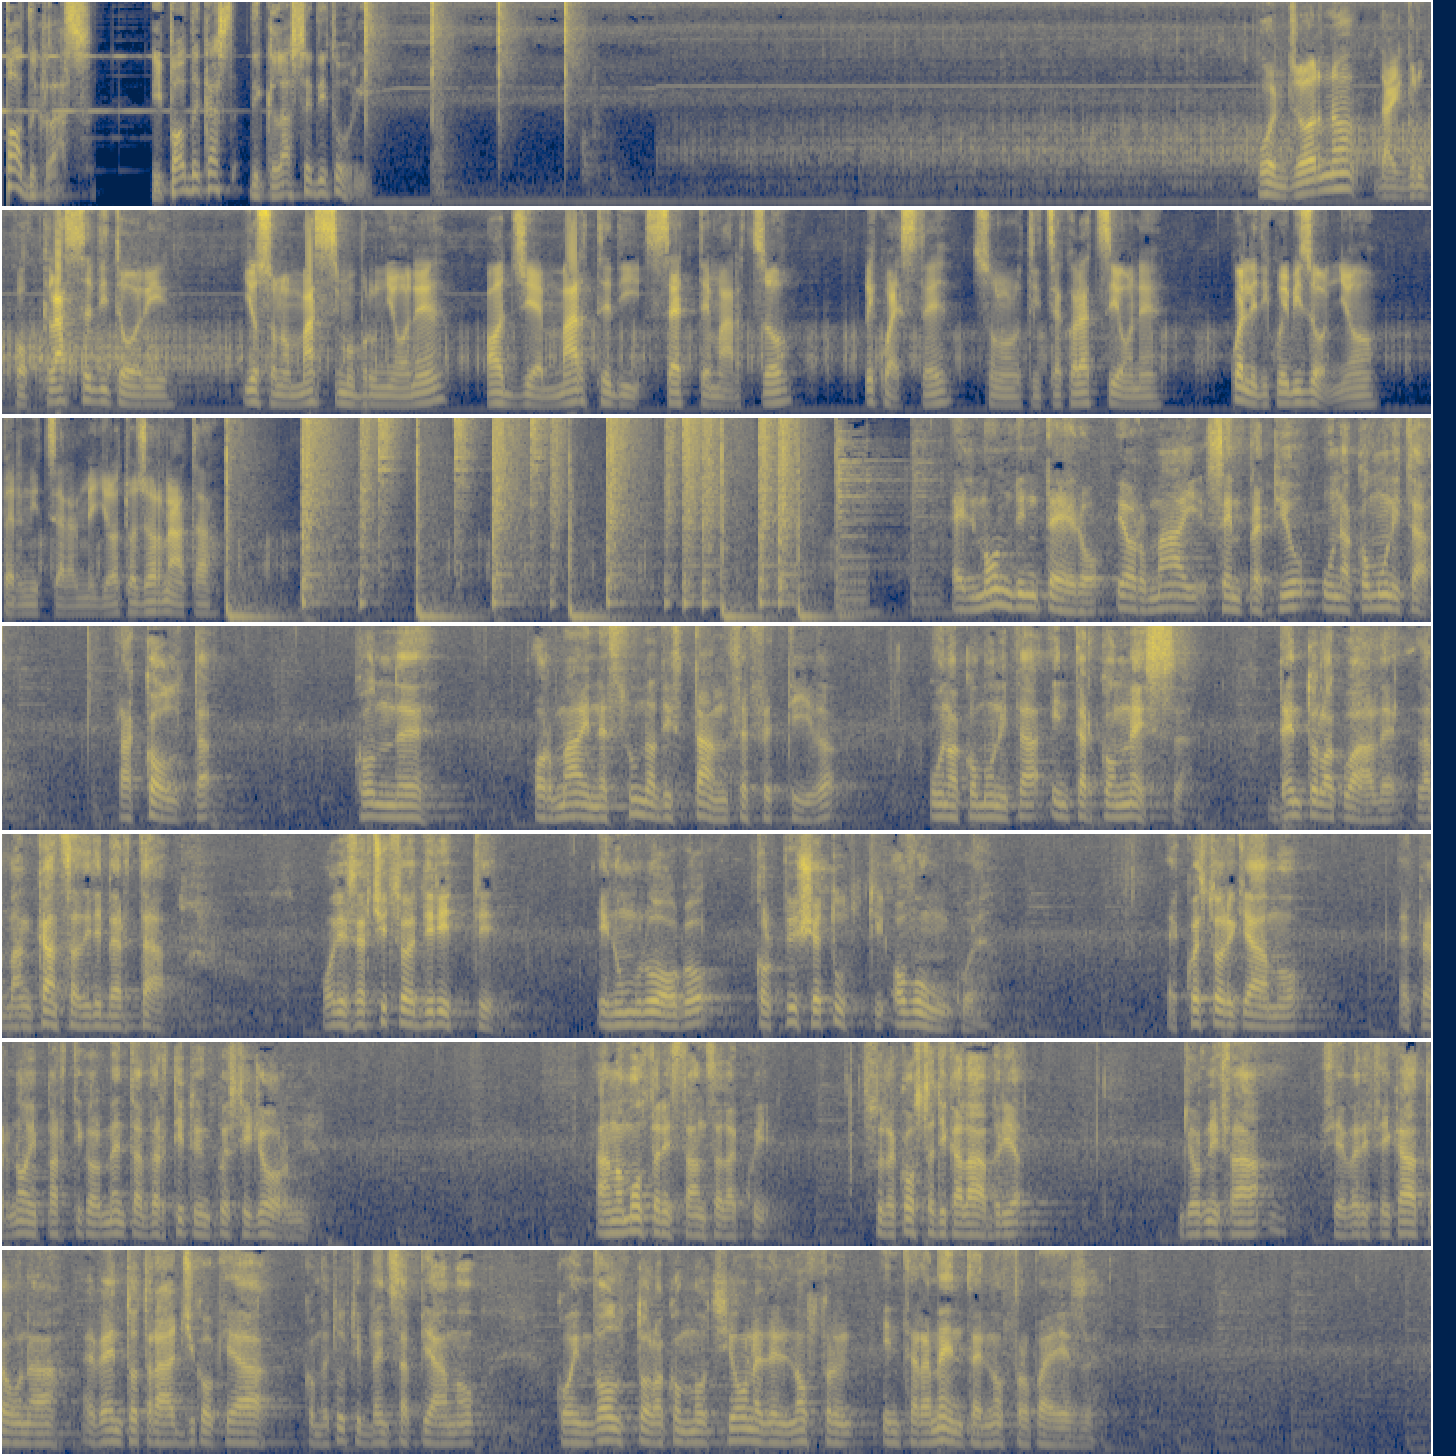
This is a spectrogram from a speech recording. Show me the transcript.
Podclass, i podcast di classe editori. Buongiorno dal gruppo Classe Editori. Io sono Massimo Brugnone, oggi è martedì 7 marzo e queste sono notizie a colazione, quelle di cui hai bisogno per iniziare al meglio la tua giornata. E il mondo intero è ormai sempre più una comunità raccolta con eh, ormai nessuna distanza effettiva, una comunità interconnessa, dentro la quale la mancanza di libertà o di esercizio dei diritti in un luogo colpisce tutti, ovunque. E questo richiamo è per noi particolarmente avvertito in questi giorni hanno molta distanza da qui. Sulle coste di Calabria, giorni fa si è verificato un evento tragico che ha, come tutti ben sappiamo, coinvolto la commozione del nostro, interamente del nostro Paese.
